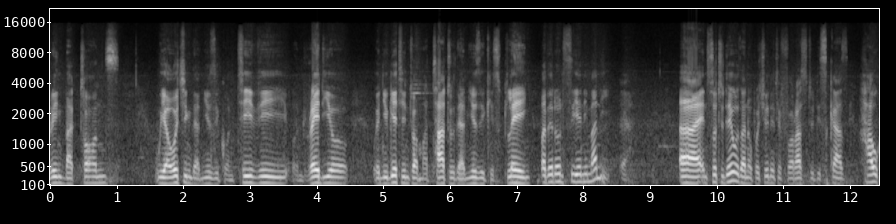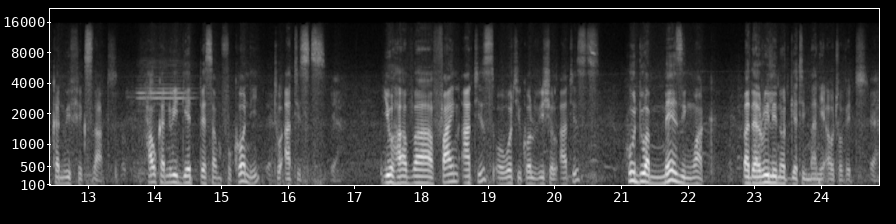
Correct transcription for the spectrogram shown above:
Ringback Tones. We are watching their music on TV, on radio. When you get into a matatu, their music is playing, but they don't see any money. yeah Uh, and so today was an opportunity for us to discuss how can we fix that? How can we get pesa mfukoni to artists? yeah You have uh, fine artists or what you call visual artists who do amazing work, but they're really not getting money out of it. Yeah.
